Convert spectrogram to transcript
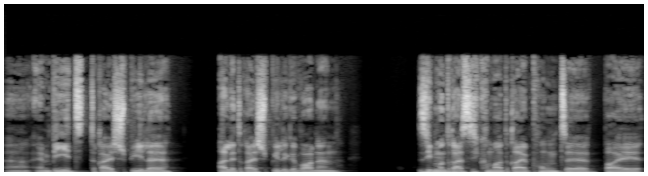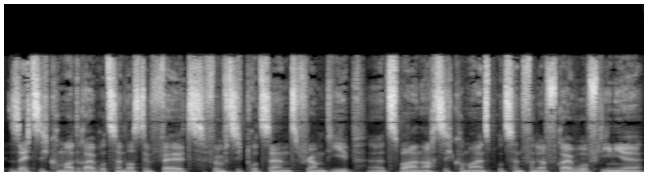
Äh, Embiid, drei Spiele, alle drei Spiele gewonnen. 37,3 Punkte bei 60,3 Prozent aus dem Feld, 50 Prozent from deep, äh, 82,1 Prozent von der Freiwurflinie,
